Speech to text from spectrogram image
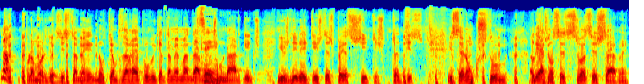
Não, por amor de Deus, isso também, no tempo da República, também mandavam Sim. os monárquicos e os direitistas para esses sítios. Portanto, isso, isso era um costume. Aliás, não sei se vocês sabem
